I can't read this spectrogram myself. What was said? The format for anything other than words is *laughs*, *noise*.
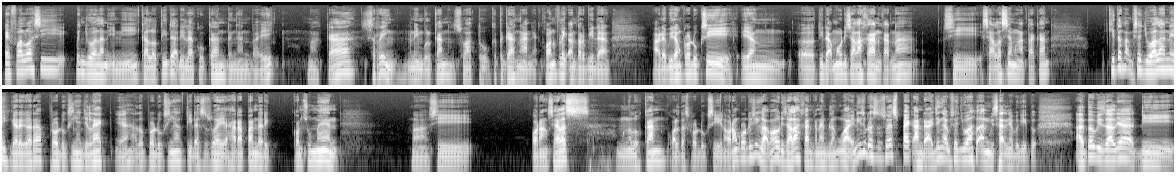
evaluasi penjualan ini kalau tidak dilakukan dengan baik, maka sering menimbulkan suatu ketegangan ya, konflik antar bidang. Ada bidang produksi yang e, tidak mau disalahkan karena si salesnya mengatakan kita nggak bisa jualan nih gara-gara produksinya jelek ya atau produksinya tidak sesuai harapan dari konsumen. Nah, si orang sales mengeluhkan kualitas produksi. Nah, orang produksi nggak mau disalahkan karena bilang, wah ini sudah sesuai spek, Anda aja nggak bisa jualan *laughs* misalnya begitu. Atau misalnya di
